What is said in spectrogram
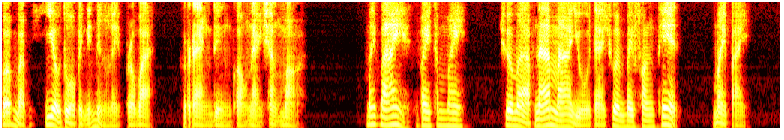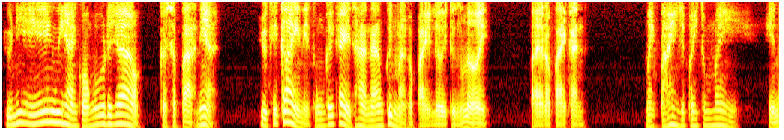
ก็แบบเยี่ยวตัวไปนิดหนึ่งเลย เพราะว่าแรงดึงของนายช่างหม้อ ไม่ไปไปทำไม ชวนมาอาบน้ำมาอยู่ แต่ชวนไปฟังเทศไม่ไป อยู่นี่เองวิหารของพระพุทธเจ้ากัสปะเนี่ย อยู่ใกล้ๆเนี่ยตรงใกล้ๆท่าน้ำขึ้นมาก็ไปเลยถึงเลย ไปเราไปกัน ไม่ไปจะไปทำไม เห็น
